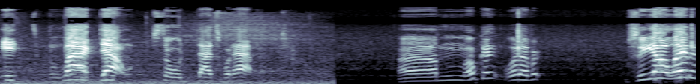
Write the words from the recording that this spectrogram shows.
it lagged out, so that's what happened. Um, okay, whatever. See y'all later.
